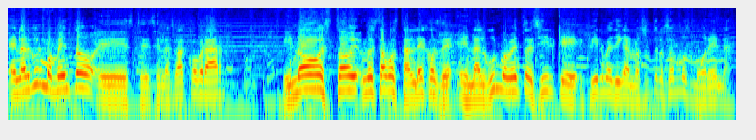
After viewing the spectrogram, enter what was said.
En algún momento este, se las va a cobrar. Y no estoy, no estamos tan lejos de en algún momento decir que firme diga nosotros somos morena.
